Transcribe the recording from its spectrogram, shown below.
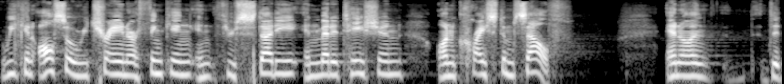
we can also retrain our thinking in, through study and meditation on Christ Himself and on the,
